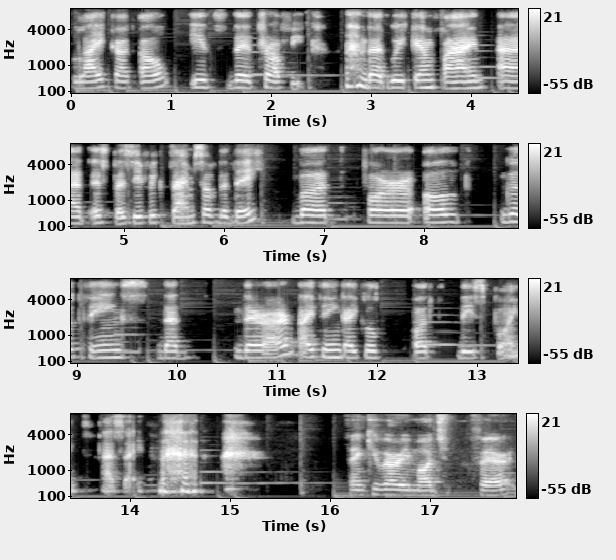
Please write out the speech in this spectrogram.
like at all, it's the traffic that we can find at specific times of the day. But for all good things that there are, I think I could put this point aside. Thank you very much, Fer.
